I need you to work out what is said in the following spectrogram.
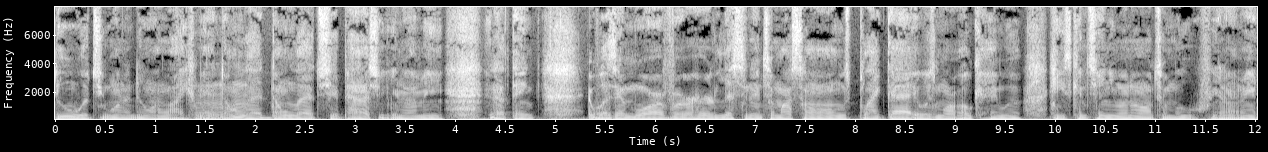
do what you want to do in life, man. Mm-hmm. Don't let don't let shit pass you. You know what I mean? And I think it wasn't more of her, her listening to my songs like that. It was more okay. Well, he's continuing on to move. You know what I mean?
